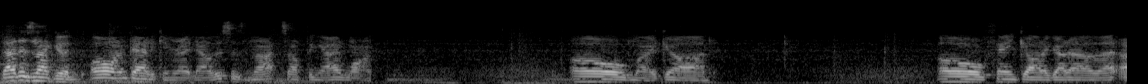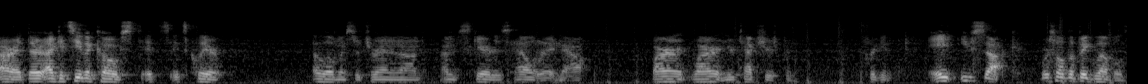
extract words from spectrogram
That is not good. Oh, I'm panicking right now. This is not something I want. Oh my god. Oh, thank god I got out of that. Alright, there I can see the coast. It's it's clear. Hello, Mr. Pteranodon. I'm scared as hell right now. Why aren't why aren't your textures freaking eight? You suck. Where's all the big levels?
